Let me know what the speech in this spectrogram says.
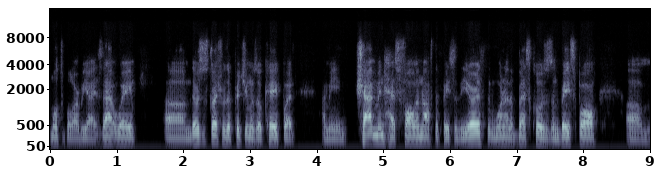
multiple RBIs that way. Um, there was a stretch where the pitching was okay, but I mean, Chapman has fallen off the face of the earth. One of the best closers in baseball. Um,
